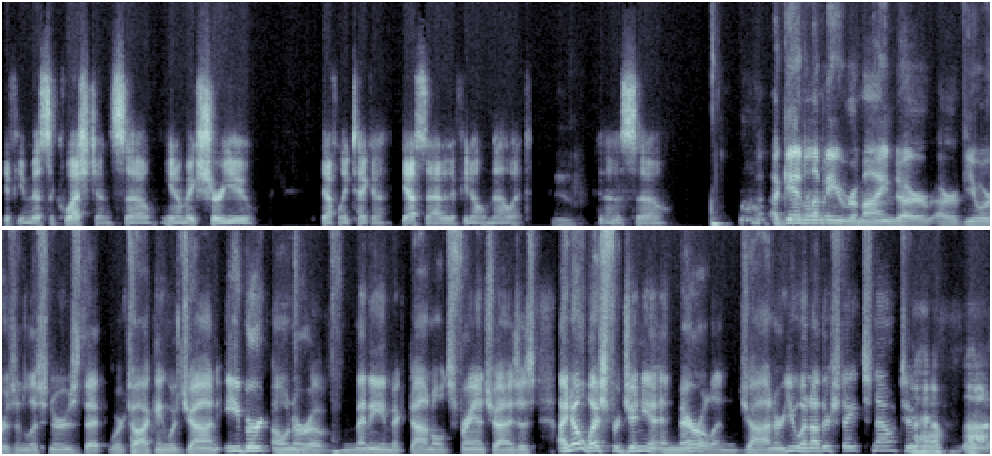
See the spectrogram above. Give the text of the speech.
if you miss a question. So, you know, make sure you definitely take a guess at it if you don't know it. Yeah. You know, so again, let me remind our, our viewers and listeners that we're talking with John Ebert, owner of many McDonald's franchises. I know West Virginia and Maryland, John. Are you in other states now too? I have uh,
